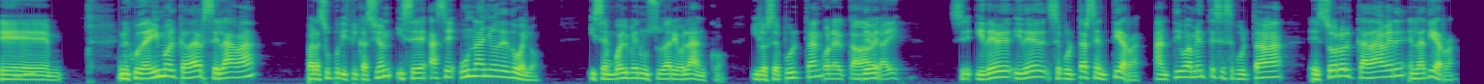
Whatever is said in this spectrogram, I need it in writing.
eh, en el judaísmo el cadáver se lava para su purificación y se hace un año de duelo y se envuelve en un sudario blanco y lo sepultan Con el cadáver Debe- ahí. sí, y, debe, y debe sepultarse en tierra. Antiguamente se sepultaba eh, solo el cadáver en la tierra,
